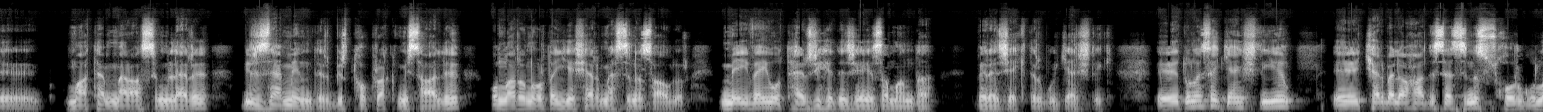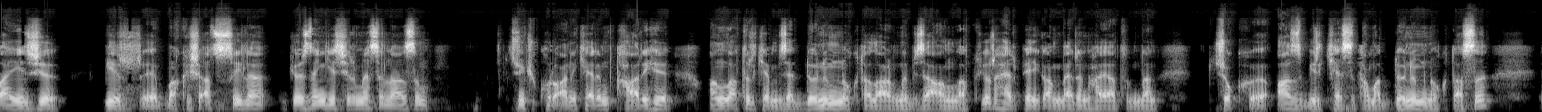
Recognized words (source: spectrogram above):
matem merasimleri bir zemindir, bir toprak misali onların orada yeşermesini sağlıyor. Meyveyi o tercih edeceği zamanda verecektir bu gençlik. E, dolayısıyla gençliği e, Kerbela hadisesini sorgulayıcı bir e, bakış açısıyla gözden geçirmesi lazım. Çünkü Kur'an-ı Kerim tarihi anlatırken bize dönüm noktalarını bize anlatıyor. Her peygamberin hayatından çok e, az bir kesit ama dönüm noktası.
